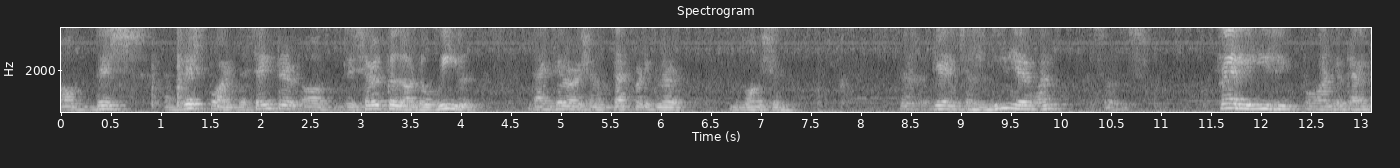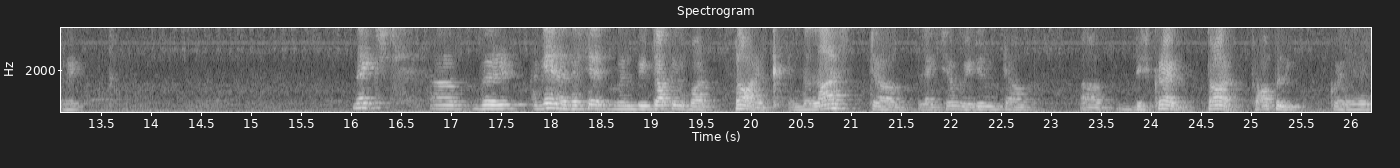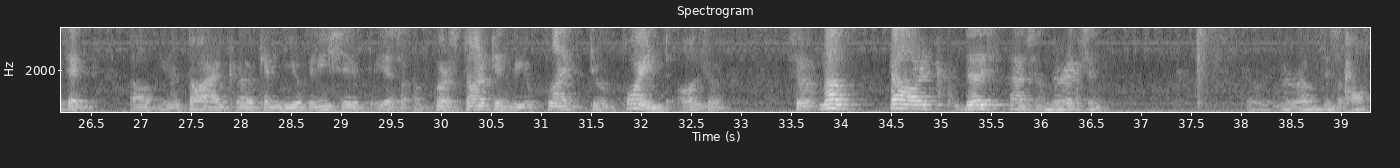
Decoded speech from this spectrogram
of this at this point the center of the circle or the wheel the acceleration of that particular motion. So again it's a linear one so it's fairly easy for one to calculate. Next uh, we'll, again as I said we'll be talking about torque. In the last uh, lecture we didn't uh, uh describe torque properly because as I said uh, you know, torque uh, can be of any shape. Yes, of course, torque can be applied to a point also. So now torque does have some direction. So going to rub this off.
